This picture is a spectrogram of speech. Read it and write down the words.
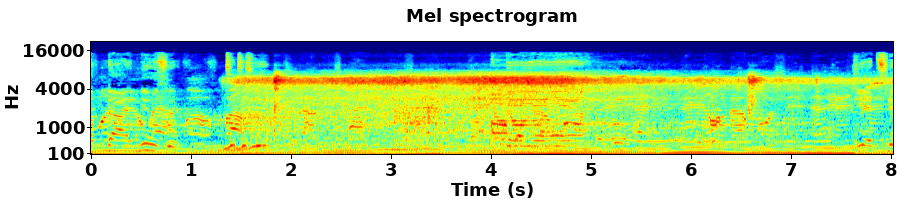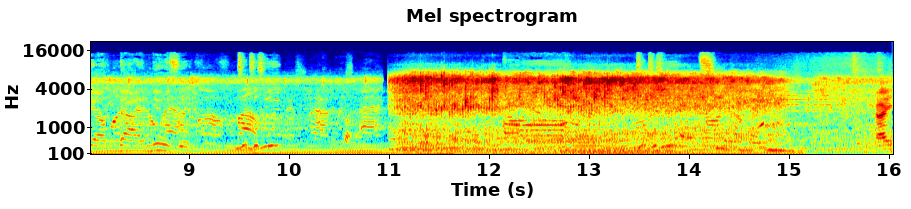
Young Die Music. Get Young Die Music. Hey,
